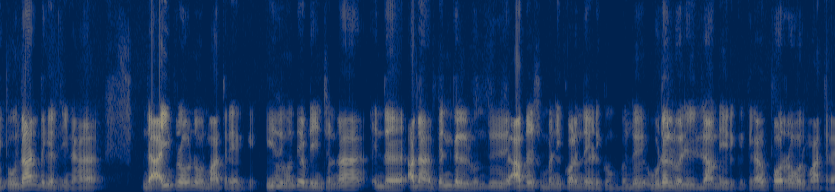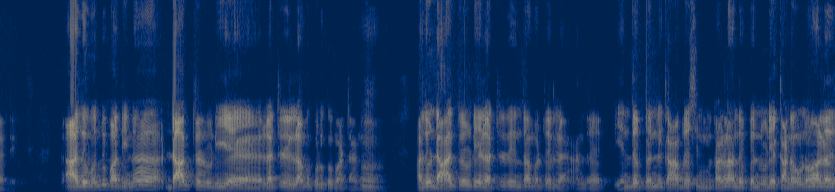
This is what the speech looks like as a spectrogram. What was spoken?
இப்போ உதாரணத்துக்கு எடுத்தீங்கன்னா இந்த ஐப்ரோன்னு ஒரு மாத்திரை இருக்குது இது வந்து எப்படின்னு சொன்னால் இந்த அதான் பெண்கள் வந்து ஆப்ரேஷன் பண்ணி குழந்தை எடுக்கும்போது உடல் வலி இல்லாமல் இருக்கிறதுக்காக போடுற ஒரு மாத்திரை அது. அது வந்து பார்த்திங்கன்னா டாக்டருடைய லெட்டர் இல்லாமல் கொடுக்க மாட்டாங்க. அதுவும் டாக்டருடைய லெட்டர் இருந்தால் மட்டும் இல்லை அந்த எந்த பெண்ணுக்கு ஆப்ரேஷன் பண்ணுறாங்களோ அந்த பெண்ணுடைய கணவனோ அல்லது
